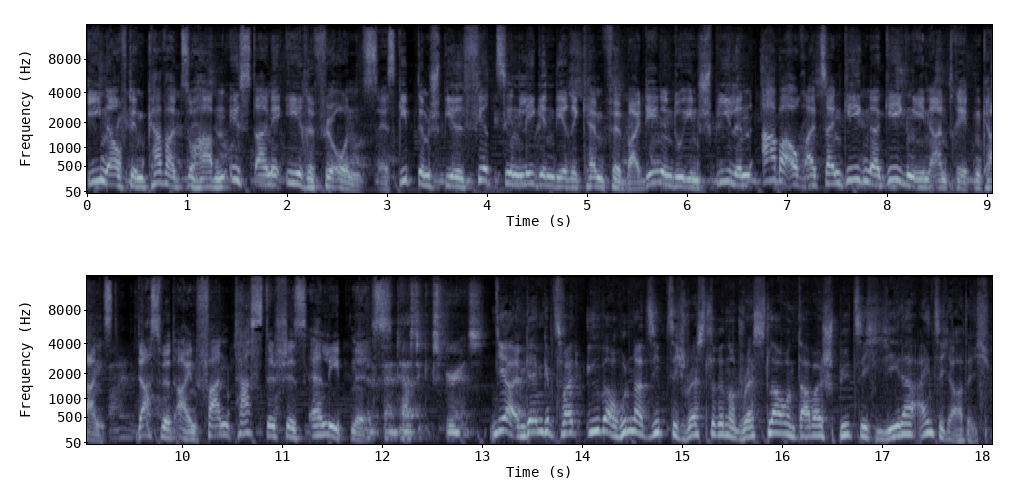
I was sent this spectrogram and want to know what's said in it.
Ihn auf dem Cover zu haben, ist eine Ehre für uns. Es gibt im Spiel 14 legendäre Kämpfe, bei denen du ihn spielen, aber auch als sein Gegner gegen ihn antreten kannst. Das wird ein fantastisches Erlebnis. Ja, im Game gibt es weit über 170 Wrestlerinnen und Wrestler und dabei spielt sich jeder einzigartig.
